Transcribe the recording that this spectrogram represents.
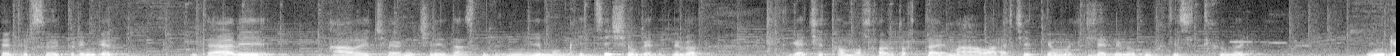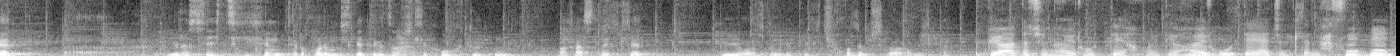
тэгээ төрсөн өдөр ингээд за би аав ээж нь чиний дансанд ийм мөнгө хийсэн шүү гэд нөгөө тэгээ чи том болохоор дуртай юм аваараа чи гэдэг юм эхлээд нөгөө хүүхдийн сэтгэхүйгээр ингээд ерөөсөө эцгийнх нь тэр хоримтл гэдэг зуршлыг хүүхдүүд нь багаас нь эхлээд бий болгоно гэдэг чухал юм шиг байгаа юм л да. Би одоо чинь хоёр хүүтэй явахгүй. Тэгээ хоёр хүүтэй яаж юм гэхээр насанд нь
